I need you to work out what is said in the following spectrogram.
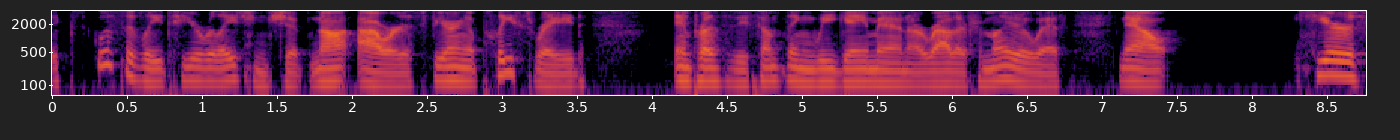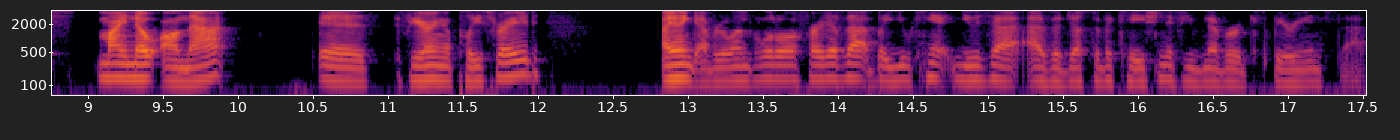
exclusively to your relationship, not ours. Fearing a police raid, in parentheses, something we gay men are rather familiar with. Now, here's my note on that: is fearing a police raid. I think everyone's a little afraid of that, but you can't use that as a justification if you've never experienced that.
